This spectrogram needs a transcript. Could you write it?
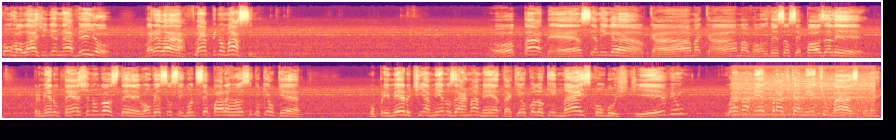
com rolagem de navio. Bora lá, flap no máximo. Opa, desce, amigão. Calma, calma. Vamos ver se você pausa ali. Primeiro teste não gostei. Vamos ver se o segundo separa antes do que eu quero. O primeiro tinha menos armamento. Aqui eu coloquei mais combustível. E o armamento praticamente o básico, né?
